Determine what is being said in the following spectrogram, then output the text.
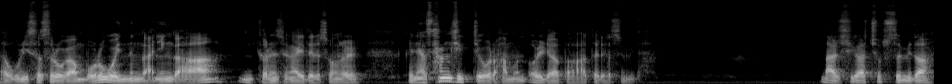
어, 우리 스스로가 모르고 있는 거 아닌가 음, 그런 생각이 들어서 오늘 그냥 상식적으로 한번 올려봐 드렸습니다. 날씨가 춥습니다.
